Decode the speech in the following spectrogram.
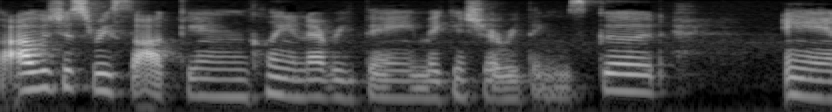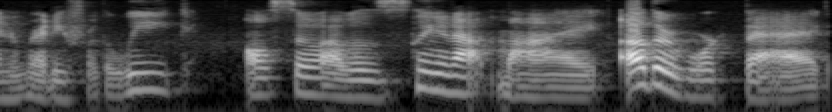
But I was just restocking, cleaning everything, making sure everything was good and ready for the week. Also, I was cleaning out my other work bag.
